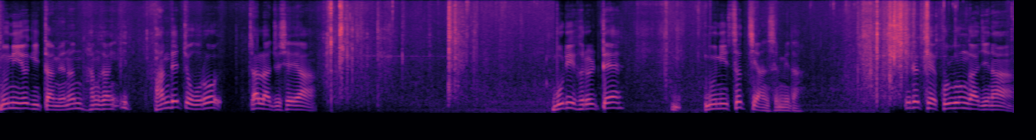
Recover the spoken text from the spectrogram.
눈이 여기 있다면은 항상 이 반대쪽으로 잘라 주셔야 물이 흐를 때 눈이 썩지 않습니다. 이렇게 굵은 가지나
